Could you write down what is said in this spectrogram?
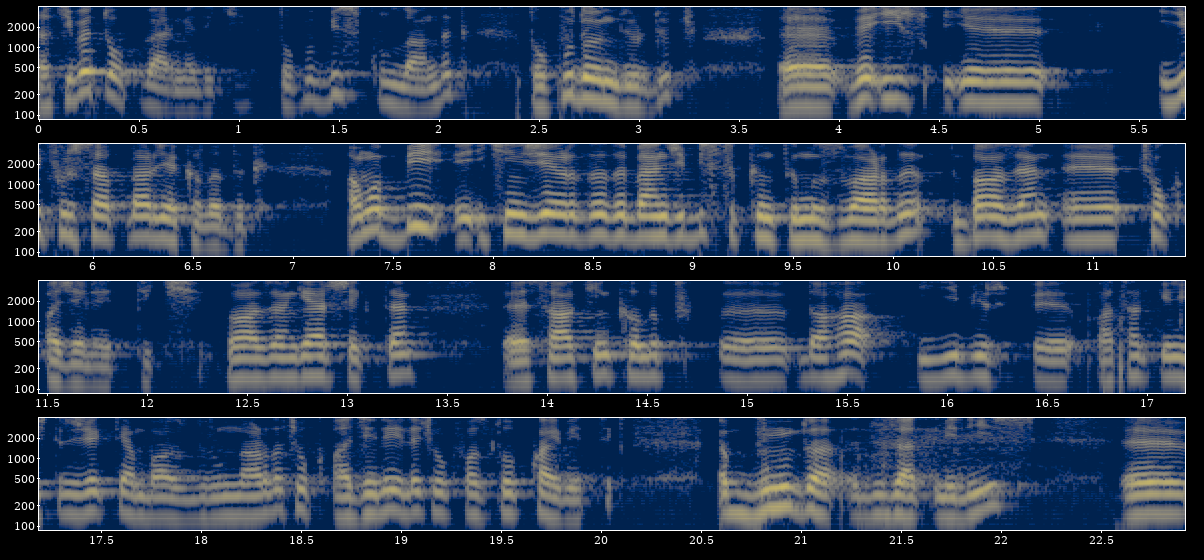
rakibe top vermedik. Topu biz kullandık, topu döndürdük e, ve iyi iyi fırsatlar yakaladık. Ama bir ikinci yarıda da bence bir sıkıntımız vardı. Bazen çok acele ettik. Bazen gerçekten e, sakin kalıp e, daha iyi bir e, atak geliştirecekken bazı durumlarda çok aceleyle çok fazla top kaybettik. E, bunu da düzeltmeliyiz. Ee,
